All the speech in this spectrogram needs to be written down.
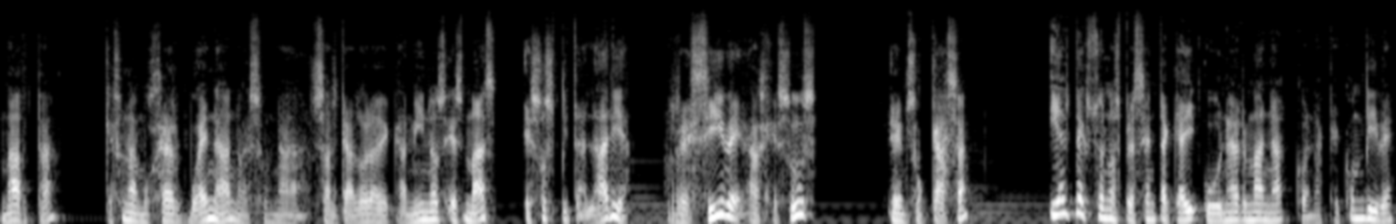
Marta, que es una mujer buena, no es una salteadora de caminos, es más, es hospitalaria, recibe a Jesús en su casa y el texto nos presenta que hay una hermana con la que convive,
